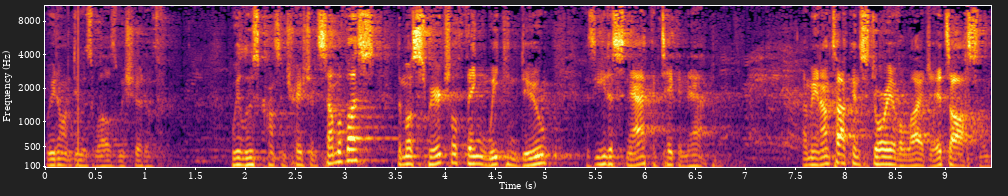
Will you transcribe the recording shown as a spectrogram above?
we don't do as well as we should have? We lose concentration. Some of us, the most spiritual thing we can do is eat a snack and take a nap. I mean, I'm talking story of Elijah. It's awesome.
